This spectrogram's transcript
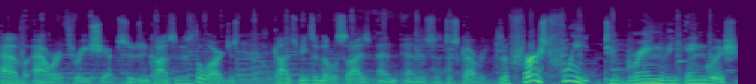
of our three ships. Susan Constant is the largest, Godspeed's the middle size, and, and this is Discovery. The first fleet to bring the English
